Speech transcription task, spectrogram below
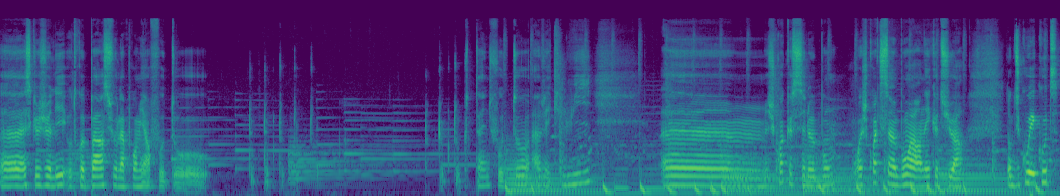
Euh, Est-ce que je l'ai autre part sur la première photo? T'as une photo avec lui. Euh, je crois que c'est le bon. Ouais, je crois que c'est un bon harnais que tu as. Donc du coup, écoute.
